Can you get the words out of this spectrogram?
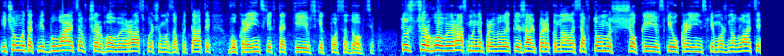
І чому так відбувається, в черговий раз хочемо запитати в українських та київських посадовців. Тож в черговий раз ми на превеликий жаль переконалися в тому, що київські українські можновладці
